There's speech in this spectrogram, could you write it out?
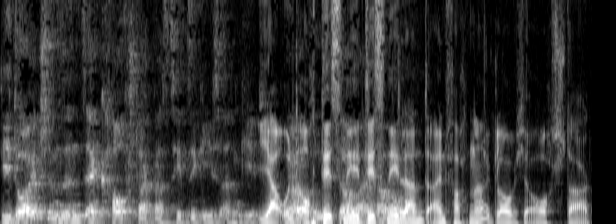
die Deutschen sind sehr kaufstark, was TCGs angeht. Ja, und ja, auch und Disney, Disneyland auch, einfach, ne, glaube ich auch stark.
